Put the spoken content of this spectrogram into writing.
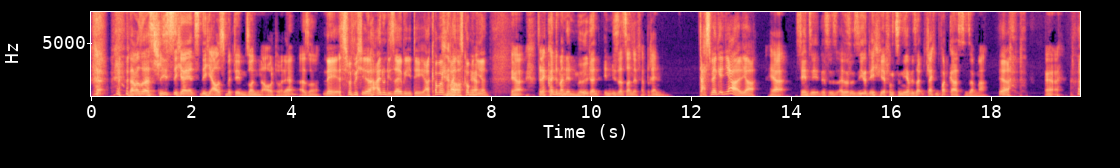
Sag mal so, das schließt sich ja jetzt nicht aus mit dem Sonnenauto, ne? Also, Nee, ist für mich äh, ein und dieselbe Idee. Ja, kann man Genau, beides kombinieren. ja. Vielleicht könnte man den Müll dann in dieser Sonne verbrennen. Das wäre genial, ja. Ja, sehen Sie, das ist, also Sie und ich, wir funktionieren. Wir sollten vielleicht einen Podcast zusammen machen. Ja. Ja.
